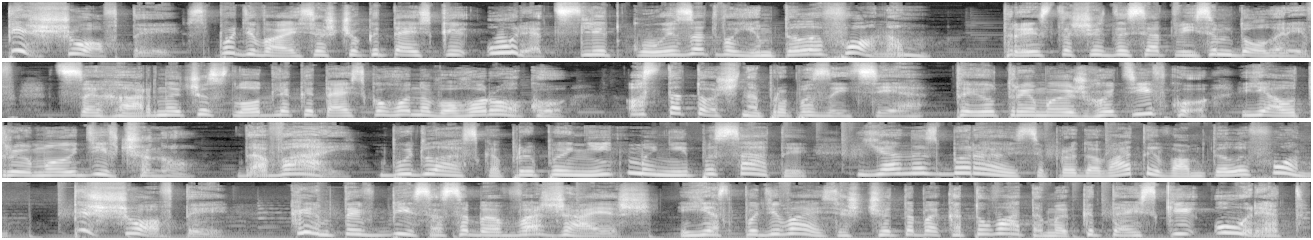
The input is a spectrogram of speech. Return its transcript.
Пішов ти! Сподіваюся, що китайський уряд слідкує за твоїм телефоном. 368 доларів це гарне число для китайського нового року. Остаточна пропозиція. Ти отримуєш готівку, я отримую дівчину. Давай, будь ласка, припиніть мені писати. Я не збираюся продавати вам телефон. Пішов ти! Ким ти в біса себе вважаєш? Я сподіваюся, що тебе катуватиме китайський уряд.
